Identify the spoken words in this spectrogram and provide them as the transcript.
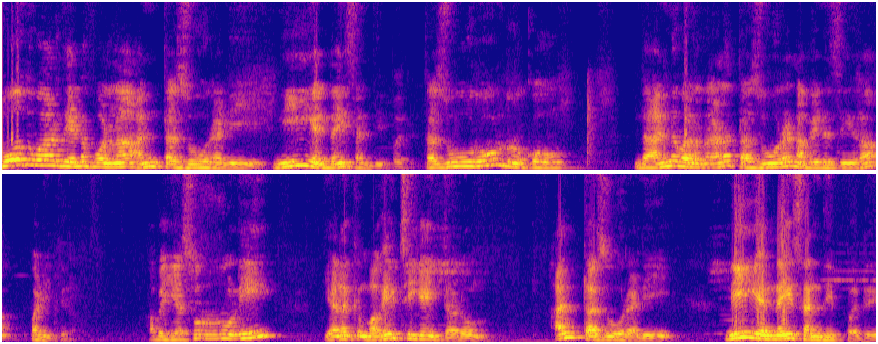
தோதுவானது என்ன போடலாம் அன் தசூரணி நீ என்னை சந்திப்பது. தசூருன்னு இருக்கும். இந்த அன்னு வர்றதுனால தசூரன் நம்ம என்ன செய்கிறோம் படிக்கிறோம் அப்போ எசுருணி எனக்கு மகிழ்ச்சியை தரும். அன் தசூரணி நீ என்னை சந்திப்பது.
